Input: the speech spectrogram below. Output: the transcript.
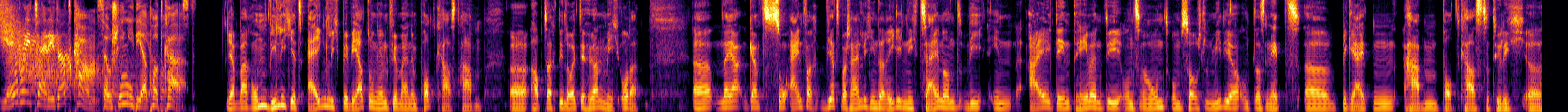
YangryTeddy.com Social Media Podcast. Ja, warum will ich jetzt eigentlich Bewertungen für meinen Podcast haben? Äh, Hauptsache, die Leute hören mich, oder? Äh, naja, ganz so einfach wird es wahrscheinlich in der Regel nicht sein und wie in all den Themen, die uns rund um Social Media und das Netz äh, begleiten, haben Podcasts natürlich äh,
